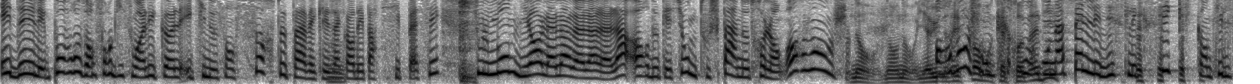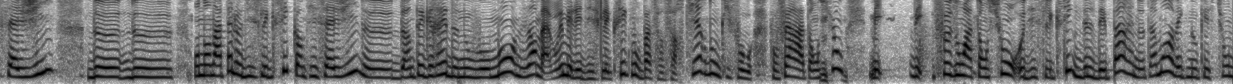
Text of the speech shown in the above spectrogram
aider les pauvres enfants qui sont à l'école et qui ne s'en sortent pas avec Mm. les accords des participes passés, tout le monde dit oh là là là là là là, hors de question, on ne touche pas à notre langue. En revanche, Non, non, non. Il y a eu en une revanche, on, en 90. on- on appelle les dyslexiques quand il s'agit de, de- On en appelle aux dyslexiques quand il s'agit de- d'intégrer de, nouveaux mots en disant Bah oui, mais les dyslexiques vont pas s'en sortir, donc il faut, faut faire attention. mais, mais faisons attention aux dyslexiques dès le départ, et notamment avec nos questions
